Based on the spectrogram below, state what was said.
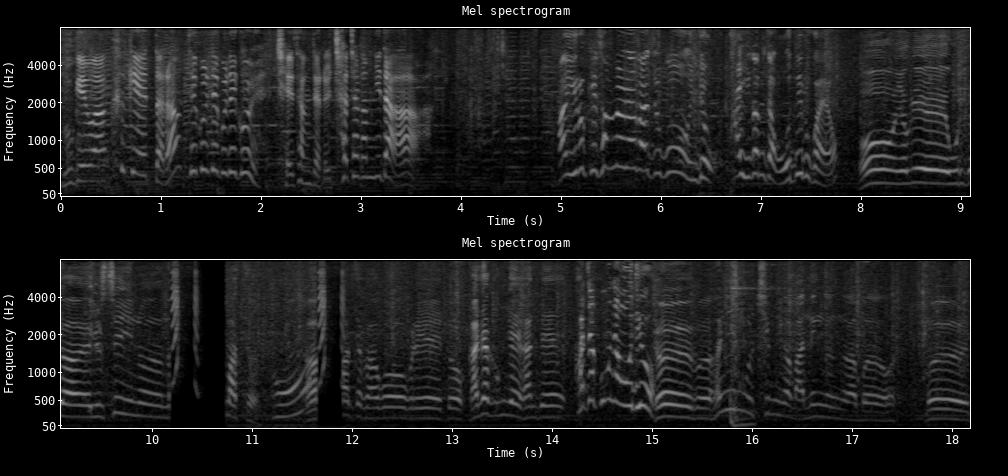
무게와 크기에 따라 대굴대굴대굴 제 상자를 찾아갑니다. 아 이렇게 선별해가지고 이제 다 이 감자 어디로 가요? 어, 여기 우리가 일수있는 마트. 어? 마트 가고 그래 또 가자 공장에 간대. 가자 공장 어디요? 그뭐 헌인물 침인가 만든 건가 뭐뭐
